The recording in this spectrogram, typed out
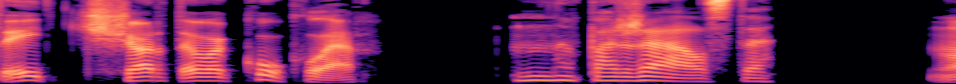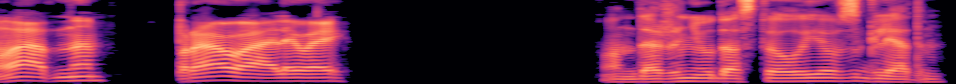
Ты чертова кукла. Ну, пожалуйста. Ладно, проваливай. Он даже не удостоил ее взглядом.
